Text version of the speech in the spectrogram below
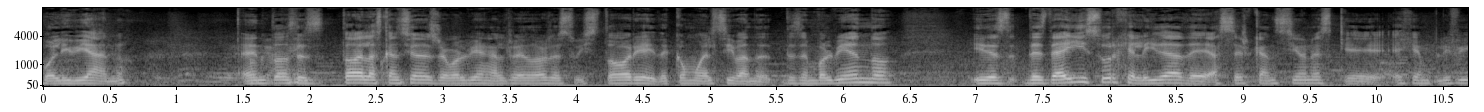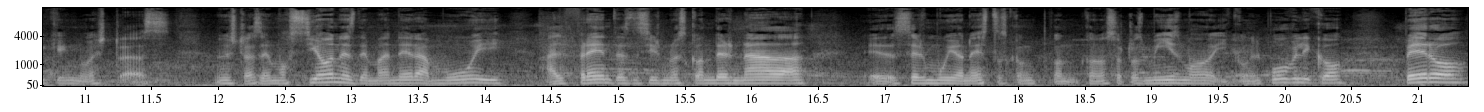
boliviano. Entonces todas las canciones revolvían alrededor de su historia y de cómo él se iba de- desenvolviendo. Y des- desde ahí surge la idea de hacer canciones que ejemplifiquen nuestras, nuestras emociones de manera muy al frente, es decir, no esconder nada, eh, ser muy honestos con, con- con nosotros mismos y con el público, pero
